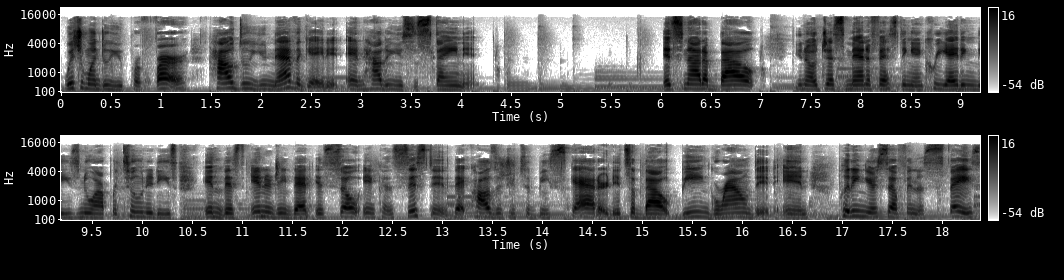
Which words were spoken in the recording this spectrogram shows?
Which one do you prefer? How do you navigate it? And how do you sustain it? It's not about, you know, just manifesting and creating these new opportunities in this energy that is so inconsistent that causes you to be scattered. It's about being grounded and putting yourself in a space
